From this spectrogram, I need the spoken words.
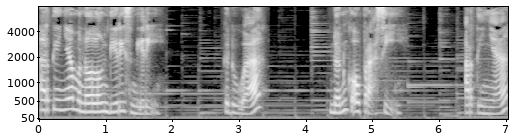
Artinya menolong diri sendiri. Kedua, non-kooperasi artinya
